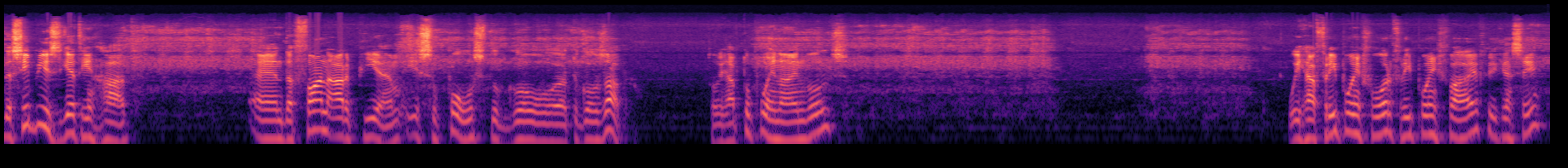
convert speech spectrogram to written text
the CPU is getting hot and the fan RPM is supposed to go uh, to goes up. So we have 2.9 volts. We have 3.4, 3.5, you can see.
